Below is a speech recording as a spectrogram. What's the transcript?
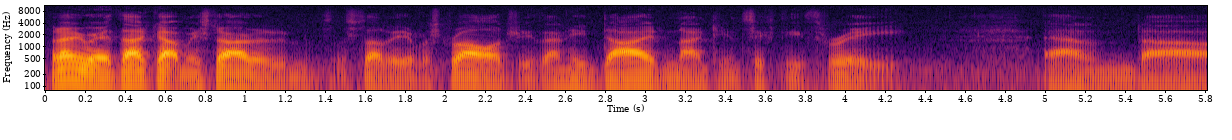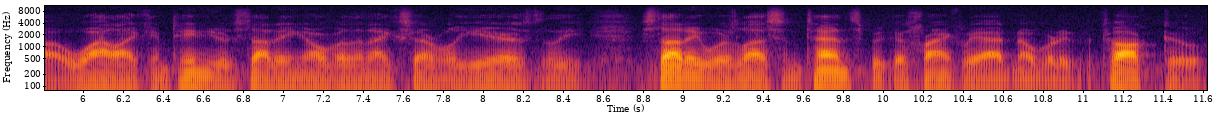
But anyway, that got me started in the study of astrology. Then he died in 1963. And uh, while I continued studying over the next several years, the study was less intense because, frankly, I had nobody to talk to.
